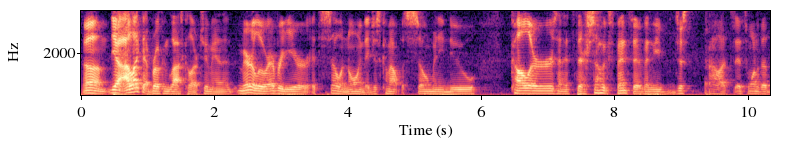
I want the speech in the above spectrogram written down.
Um, yeah, I like that broken glass color too, man. MirrOlure every year, it's so annoying. They just come out with so many new colors and it's they're so expensive and you just oh it's it's one of the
